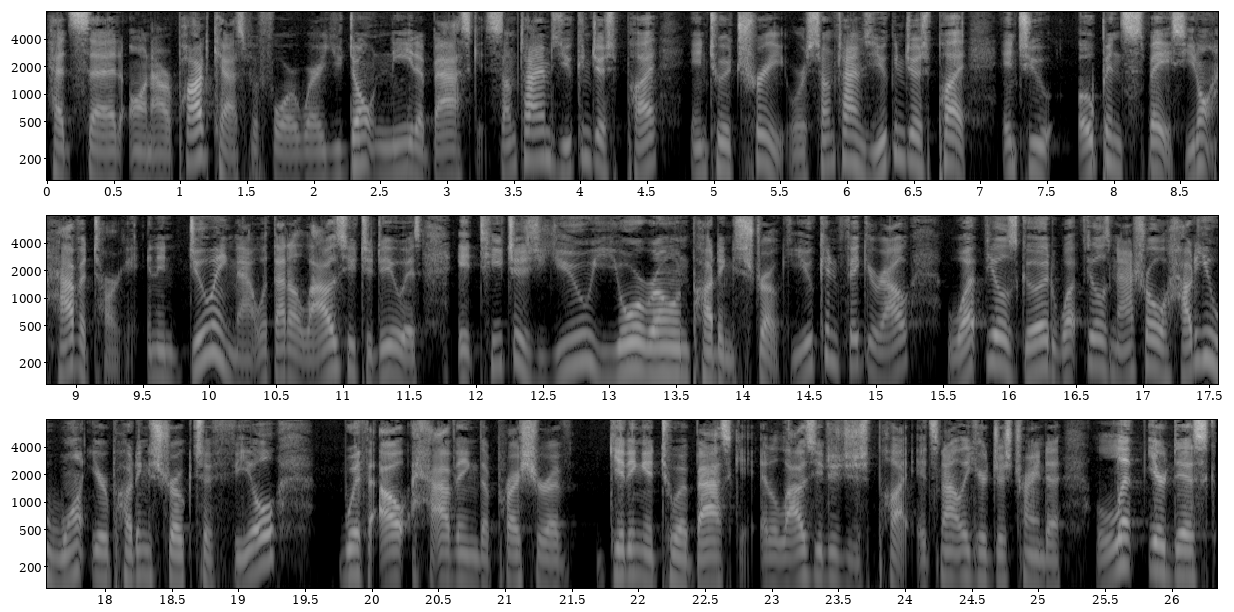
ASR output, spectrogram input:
had said on our podcast before where you don't need a basket. Sometimes you can just putt into a tree, or sometimes you can just putt into open space. You don't have a target. And in doing that, what that allows you to do is it teaches you your own putting stroke. You can figure out what feels good, what feels natural, how do you want your putting stroke to feel without having the pressure of getting into a basket. It allows you to just putt. It's not like you're just trying to lip your disc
